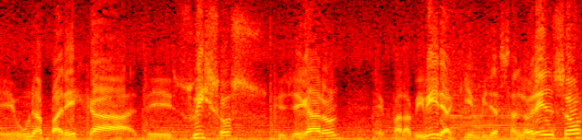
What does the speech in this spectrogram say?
eh, una pareja de suizos que llegaron eh, para vivir aquí en Villa San Lorenzo.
